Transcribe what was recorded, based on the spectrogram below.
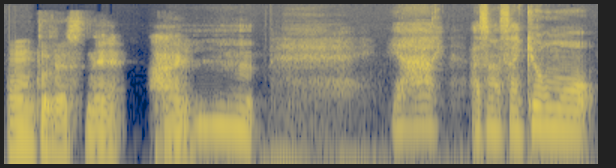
本当ですね。はうい。ん。いやー、東さん、今日も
